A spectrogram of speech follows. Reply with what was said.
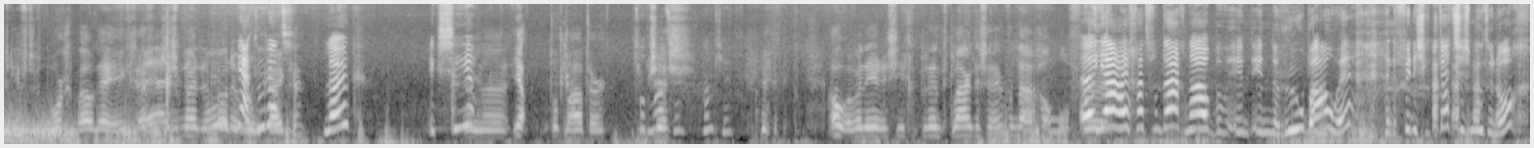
mij. Driftig doorgebouwd. Hey, ik ga Ja, eventjes die bij de Ja, doe dat. kijken. Leuk. Ik zie je. En, eh, ja, tot later. Tot Succes. later. Dank je. Oh, en wanneer is hij gepland klaar te zijn? Vandaag al? Of, Eh, eh, ja, hij gaat vandaag nou in, in de ruwbouw, hè. De finishing touches moeten nog.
